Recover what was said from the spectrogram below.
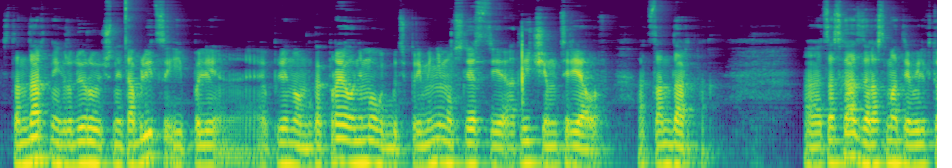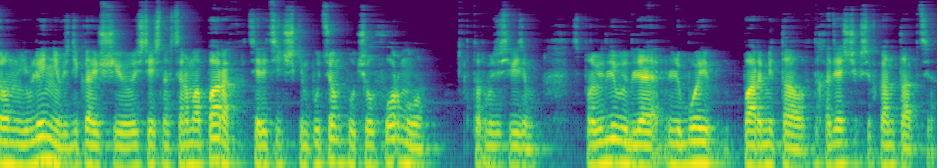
Стандартные градуировочные таблицы и э, пленом, как правило, не могут быть применимы вследствие отличия материалов от стандартных. Э, Цасхадзе, рассматривая электронные явления, возникающие в естественных термопарах, теоретическим путем получил формулу, которую мы здесь видим, справедливую для любой пары металлов, находящихся в контакте.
